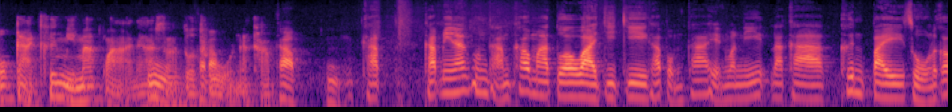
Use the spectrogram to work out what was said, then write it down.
โอกาสขึ้นมีมากกว่านะครับอืมสำหรับตัวครับ True นะครับครับอืมครับครับมีนักลงทุนถามเข้ามาตัว YGG ครับผมถ้าเห็นวันนี้ราคาขึ้นไปสูงแล้วก็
